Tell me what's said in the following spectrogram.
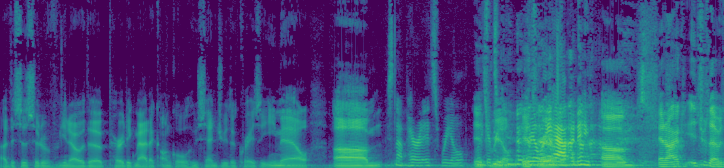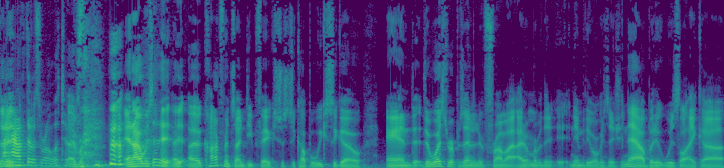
Uh, this is sort of you know the paradigmatic uncle who sends you the crazy email. Um, it's not parrot; it's real. It's, like it's real. It's really happening. Um, and I interesting. I was at I a, have those relatives. Right, and I was at a, a, conference on deepfakes just a couple weeks ago, and there was a representative from I don't remember the name of the organization now, but it was like uh,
